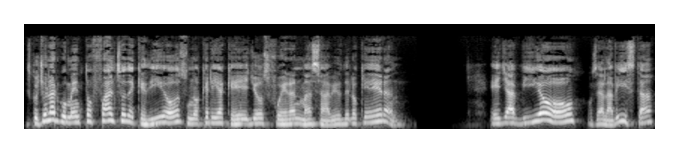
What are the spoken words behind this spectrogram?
escuchó el argumento falso de que Dios no quería que ellos fueran más sabios de lo que eran. Ella vio, o sea, la vista,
